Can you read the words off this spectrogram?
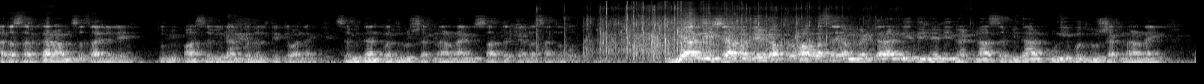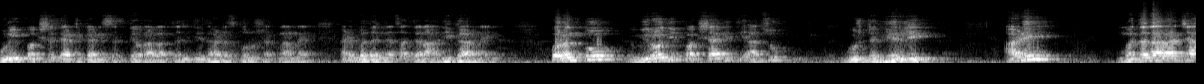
आता सरकार आमचंच आलेलं आहे. तुम्ही पहा संविधान बदलते किंवा नाही. संविधान बदलू शकणार नाही मी सातत्यानं सांगत होतो. या देशामध्ये डॉक्टर बाबासाहेब आंबेडकरांनी दिलेली घटना संविधान कुणी बदलू शकणार नाही. कुणी पक्ष त्या ठिकाणी सत्तेवर आला तरी ते धाडस करू शकणार नाही आणि बदलण्याचा त्याला अधिकार नाही. परंतु विरोधी पक्षाने ती अचूक गोष्ट हेरली आणि मतदाराच्या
